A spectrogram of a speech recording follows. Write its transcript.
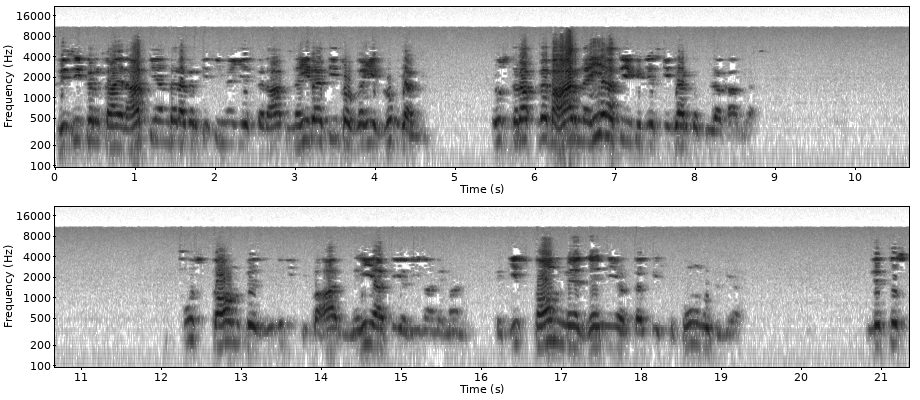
فزیکل کائنات کے اندر اگر کسی میں یہ استعداد نہیں رہتی تو کہیں رک جاتی۔ اس درخت میں باہر نہیں آتی کہ جس کی جڑ کو پورا کھا گیا اس قوم پہ زندگی کی بہار نہیں آتی عزیزہ نے من کہ جس قوم میں ذہنی اور قلبی سکون اٹھ گیا۔ لطف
